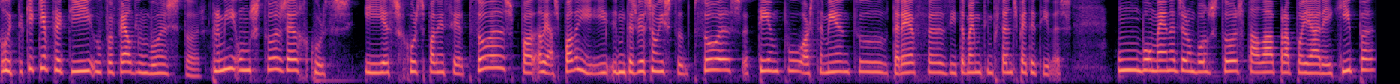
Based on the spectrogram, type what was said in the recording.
Ruth, o que é que é para ti o papel de um bom gestor? Para mim, um gestor gera recursos. E esses recursos podem ser pessoas, aliás, podem e, e muitas vezes são isto tudo: pessoas, tempo, orçamento, tarefas e também, muito importante, expectativas. Um bom manager, um bom gestor está lá para apoiar a equipa,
